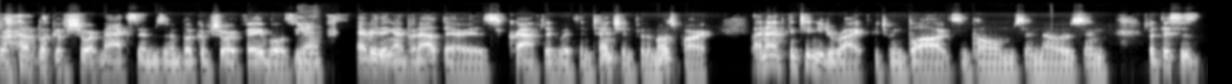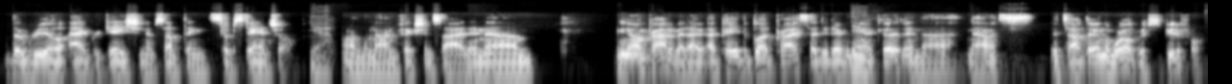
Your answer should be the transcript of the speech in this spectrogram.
a book of short maxims and a book of short fables. You yeah. know, everything I put out there is crafted with intention for the most part. And I've continued to write between blogs and poems and those, and but this is the real aggregation of something substantial. Yeah. On the nonfiction side, and um, you know, I'm proud of it. I, I paid the blood price. I did everything yeah. I could, and uh, now it's it's out there in the world, which is beautiful.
